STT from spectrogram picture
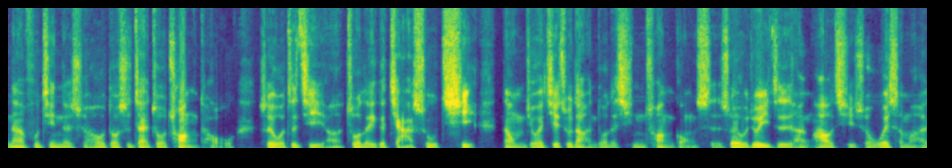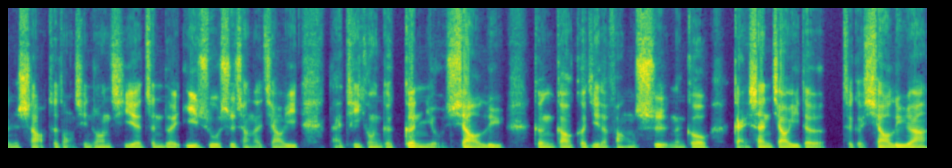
那附近的时候，都是在做创投，所以我自己呃做了一个加速器。那我们就会接触到很多的新创公司，所以我就一直很好奇，说为什么很少这种新创企业针对艺术市场的交易来提供一个更有效率、更高科技的方式，能够改善交易的这个效率啊，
